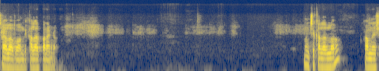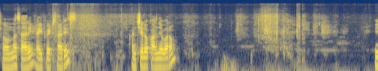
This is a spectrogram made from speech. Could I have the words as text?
చాలా బాగుంది. కలర్ పరంగా. మంచి కలర్లో కాంబినేషన్ ఉన్న శారీ లైట్ వెయిట్ శారీస్. కంచిలో కాంజీవరం. ఈ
